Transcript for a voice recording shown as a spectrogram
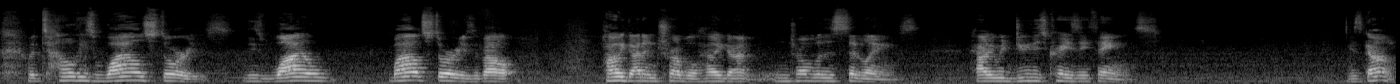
would tell these wild stories, these wild, wild stories about how he got in trouble, how he got in trouble with his siblings, how he would do these crazy things. He's gone.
